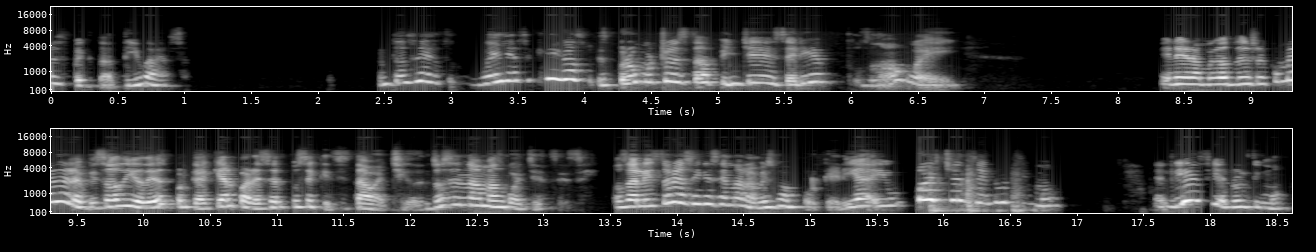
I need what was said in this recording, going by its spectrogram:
expectativas. Entonces, güey, así que digas, espero mucho esta pinche serie, pues no, güey. Miren, amigos, les recomiendo el episodio 10 porque aquí al parecer puse que sí estaba chido. Entonces, nada más guáchense ese. O sea, la historia sigue siendo la misma porquería y guáchense el último. El 10 y el último.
